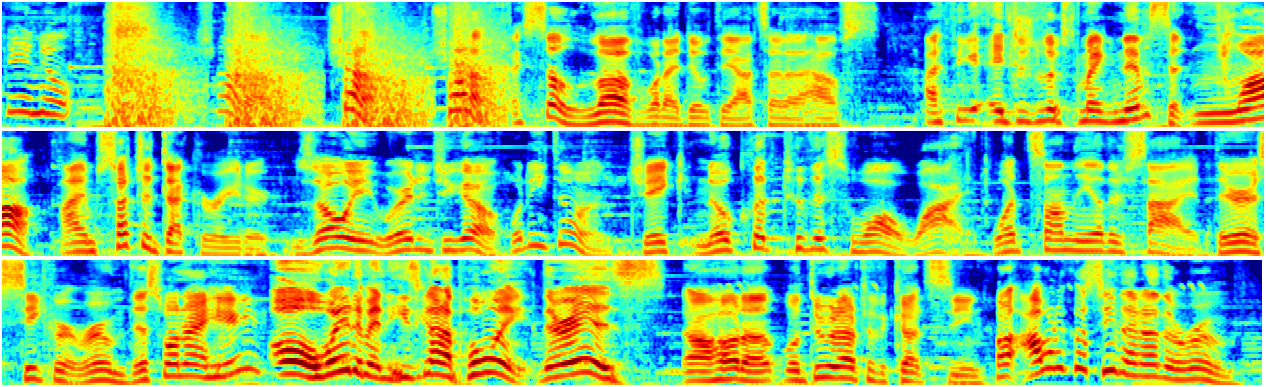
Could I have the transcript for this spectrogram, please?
Daniel, shut up. Shut up. Shut up. I still love what I do with the outside of the house. I think it just looks magnificent. Mwah! I'm such a decorator. Zoe, where did you go? What are you doing? Jake, no clip to this wall. Why? What's on the other side? There a secret room. This one right here? Oh, wait a minute. He's got a point. There is. Oh, hold up. We'll do it after the cutscene. I want to go see that other room.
